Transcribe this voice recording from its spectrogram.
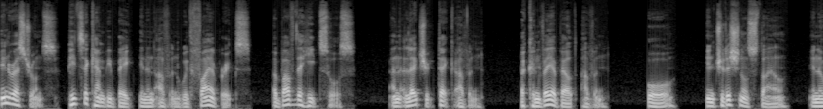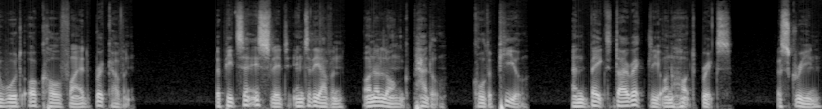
In restaurants, pizza can be baked in an oven with fire bricks above the heat source, an electric deck oven, a conveyor belt oven, or, in traditional style, in a wood or coal fired brick oven. The pizza is slid into the oven on a long paddle, called a peel, and baked directly on hot bricks, a screen,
